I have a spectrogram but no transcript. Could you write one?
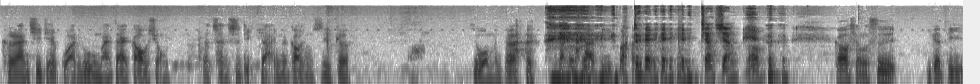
可燃气体的管路埋在高雄的城市底下，因为高雄是一个。是我们的 长大的地方，对，家乡。高雄是一个底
